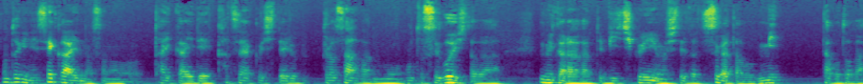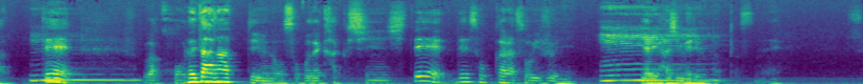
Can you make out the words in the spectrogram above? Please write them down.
その時に世界のその大会で活躍してるプロサーファーのもう本当すごい人が海から上がってビーチクリーンをしてた姿を見たことがあってうわこれだなっていうのをそこで確信してでそこからそういうふうにやり始めるようになったですね、す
